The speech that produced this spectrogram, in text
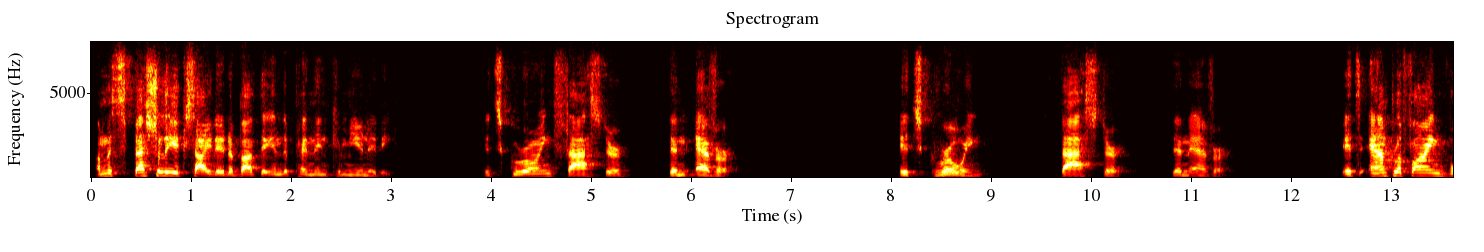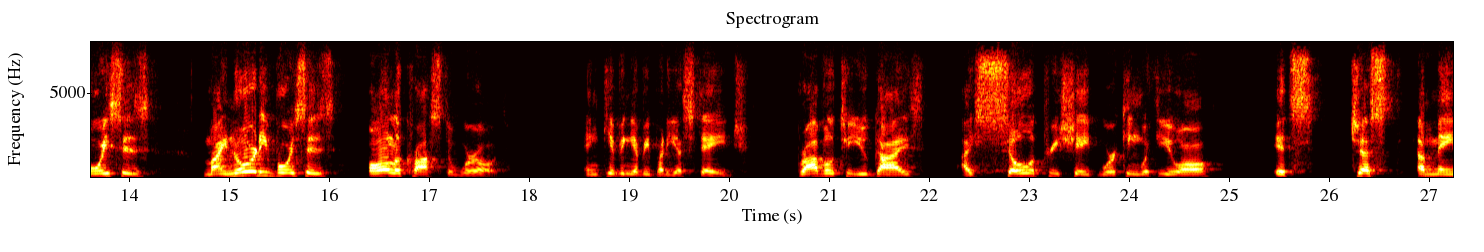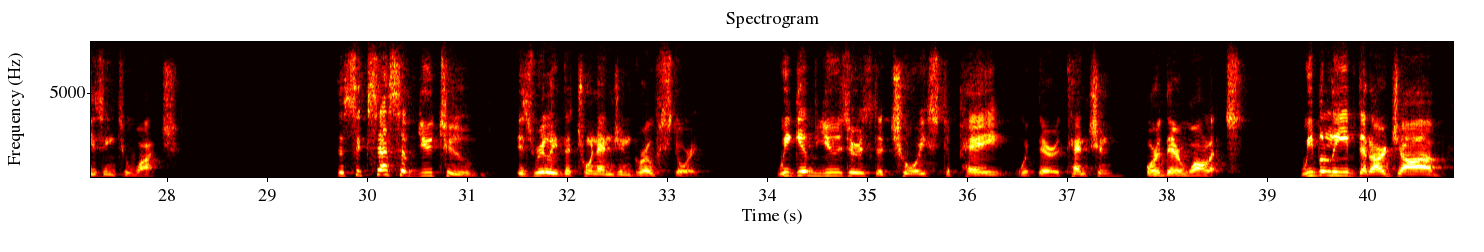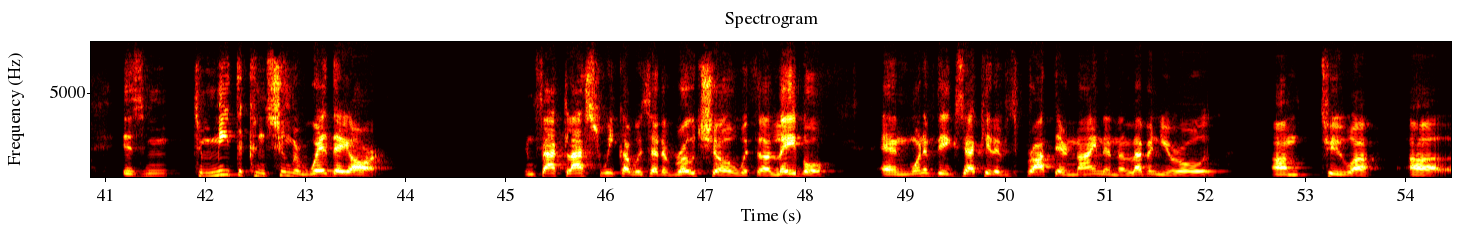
I'm especially excited about the independent community. It's growing faster than ever it's growing faster than ever. It's amplifying voices, minority voices all across the world, and giving everybody a stage. Bravo to you guys. I so appreciate working with you all. It's just amazing to watch. The success of YouTube is really the twin engine growth story. We give users the choice to pay with their attention or their wallets. We believe that our job is to meet the consumer where they are. In fact, last week I was at a roadshow with a label, and one of the executives brought their nine and 11 year old um, to uh, uh,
